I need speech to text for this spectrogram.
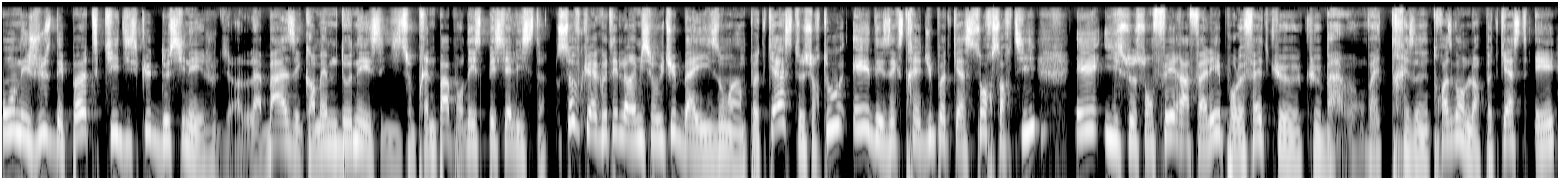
on est juste des potes qui discutent de ciné je veux dire la base est quand même donnée ils se prennent pas pour des spécialistes sauf qu'à côté de leur émission YouTube bah ils ont un podcast surtout et des extraits du podcast sont ressortis et ils se sont fait rafaler pour le fait que que bah on va être très honnête trois secondes leur podcast est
